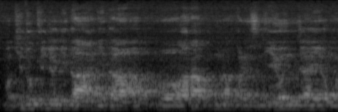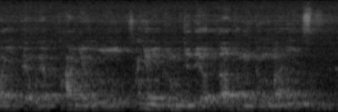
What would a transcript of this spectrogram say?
뭐 기독교적이다 아니다 뭐 아랍 문화권에서 예언자의 영화이기 때문에 방영이 상영이 금지되었다 등등 많이 있습니다.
